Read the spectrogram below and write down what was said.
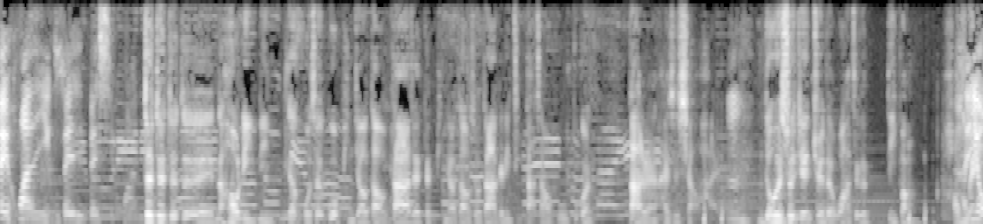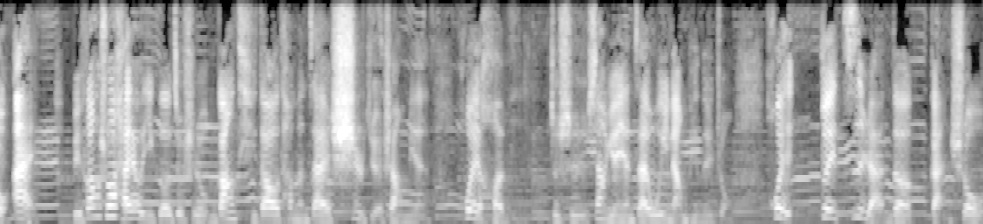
被欢迎，被被喜欢。对对对对对，然后你你你看火车过平交道，大家在等平交道的时候，大家跟你打招呼，不管大人还是小孩，嗯，你都会瞬间觉得哇，这个地方好很有爱。比方说还有一个就是我们刚刚提到他们在视觉上面会很。就是像原研哉、无印良品那种，会对自然的感受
